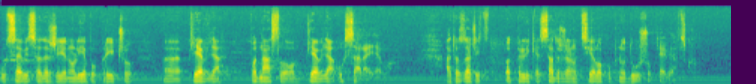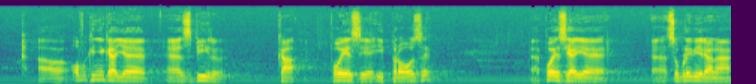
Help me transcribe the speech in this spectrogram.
u sebi sadrži jednu lijepu priču Pljevlja pod naslovom Pljevlja u Sarajevu a to znači otprilike sadržanu cijelokupnu dušu pljevljansku. Ova knjiga je zbirka zbir ka poezije i proze. E, poezija je e, sublimirana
